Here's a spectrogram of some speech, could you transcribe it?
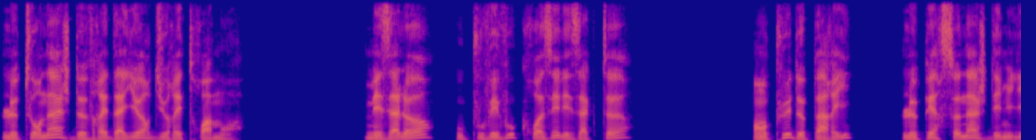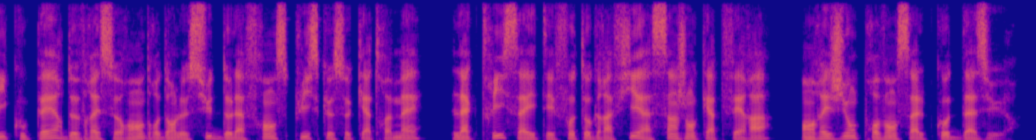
Le tournage devrait d'ailleurs durer trois mois. Mais alors, où pouvez-vous croiser les acteurs? En plus de Paris, le personnage d'Emily Cooper devrait se rendre dans le sud de la France puisque ce 4 mai, l'actrice a été photographiée à Saint-Jean-Cap-Ferrat, en région Provence-Alpes-Côte d'Azur.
